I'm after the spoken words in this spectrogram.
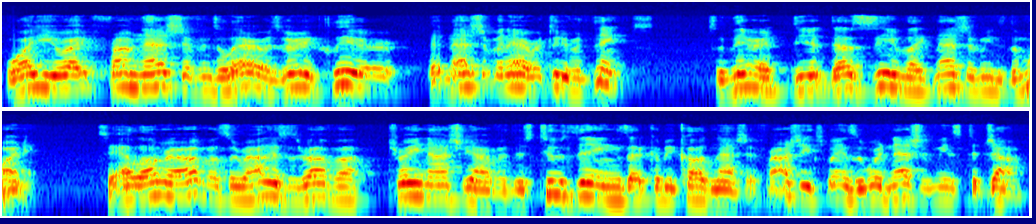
Why do you write from Neshef until Erev? It's very clear that Neshef and Erev are two different things. So there it, it does seem like Neshef means the morning. So Elam Rava, so rather says Rava, Trey Nashi There's two things that could be called Neshef. Rashi explains the word Neshef means to jump.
